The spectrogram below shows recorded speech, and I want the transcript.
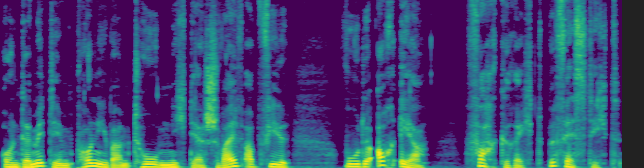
Und damit dem Pony beim Toben nicht der Schweif abfiel, wurde auch er fachgerecht befestigt.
